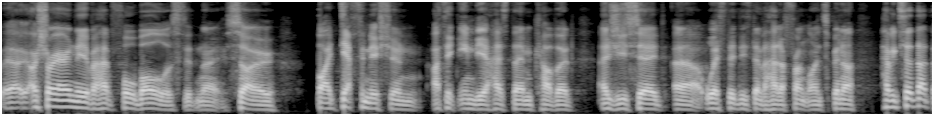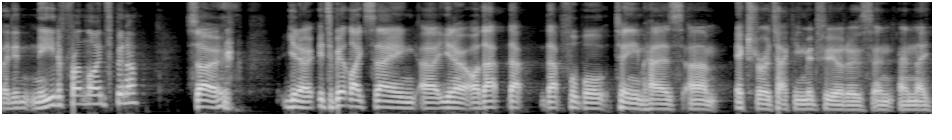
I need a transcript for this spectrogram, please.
Uh, Australia only ever had four bowlers, didn't they? So, by definition, I think India has them covered. As you said, uh, West Indies never had a frontline spinner. Having said that, they didn't need a frontline spinner. So, you know, it's a bit like saying, uh, you know, oh, that that that football team has um, extra attacking midfielders, and and they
